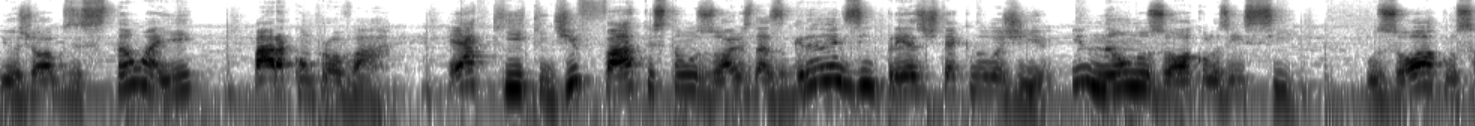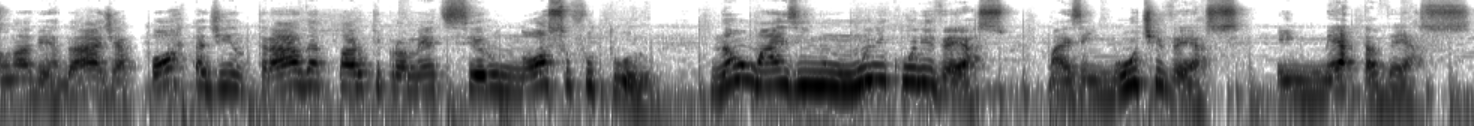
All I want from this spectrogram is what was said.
e os jogos estão aí para comprovar. É aqui que de fato estão os olhos das grandes empresas de tecnologia e não nos óculos em si. Os óculos são, na verdade, a porta de entrada para o que promete ser o nosso futuro, não mais em um único universo, mas em multiversos, em metaversos.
